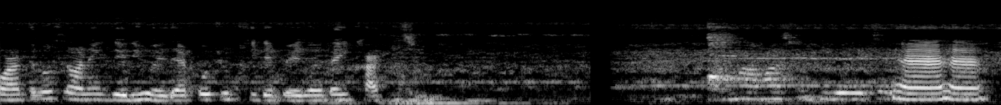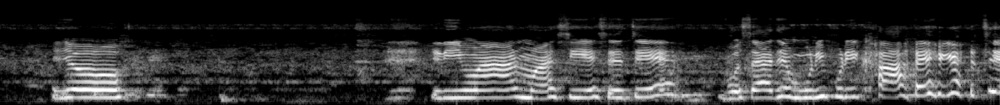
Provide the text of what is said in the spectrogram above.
পড়াতে বসলে অনেক দেরি হয়ে যায় প্রচুর খিদে পেয়ে যায় তাই খাচ্ছি। হ্যাঁ হ্যাঁ। এই যে রিমা আর মাসি এসেছে, বসে আছে, মুড়ি ফুড়ি খাওয়া হয়ে গেছে।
